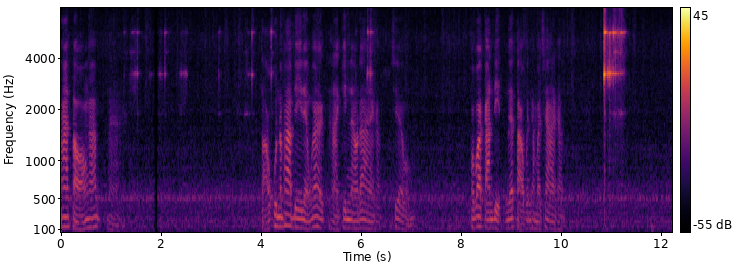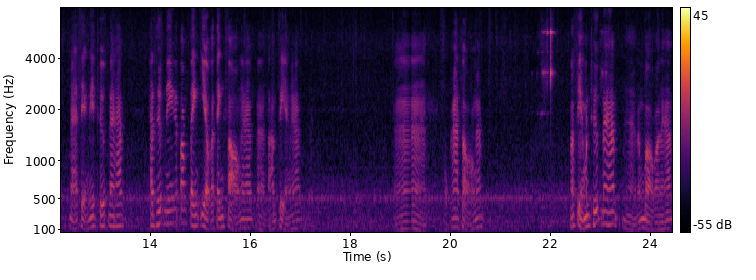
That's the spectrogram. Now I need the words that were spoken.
ห้าสองครับอ่าเสาคุณภาพดีเนี่ยมันก็หากินเอาได้ครับ เชื่อผม เพราะว่าการดิดเนื้อเสาเป็นธรรมชาติครับแหมเสียงนี่ทึบนะครับ ถ้าทึบนี้ก็ต้องเต็งเอี่ยวกับเต็งสองนะครับ อ่า ตามเสียงนะครับ อ่าหกห้าสองครับเพราะเสียงมันทึบนะครับ อ่า ต้องบอกก่อนนะครับ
